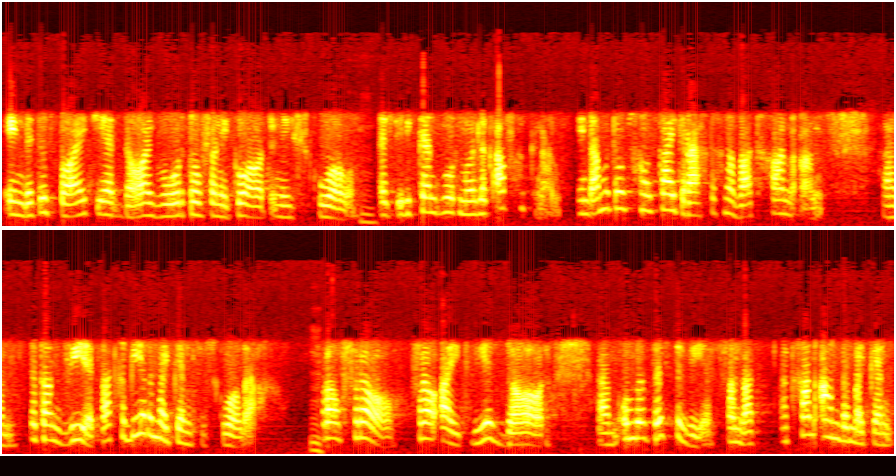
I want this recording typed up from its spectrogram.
en dit is baie keer daai wortel van die kwaad in die skool. Is hierdie kind word moontlik afgeknou en dan moet ons gaan kyk regtig na wat gaan aan. Um te kan weet wat gebeur in my kind se skooldag. Vra vra, vra uit, wie is daar? Um om bewus te wees van wat Ek gaan aan by my kind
